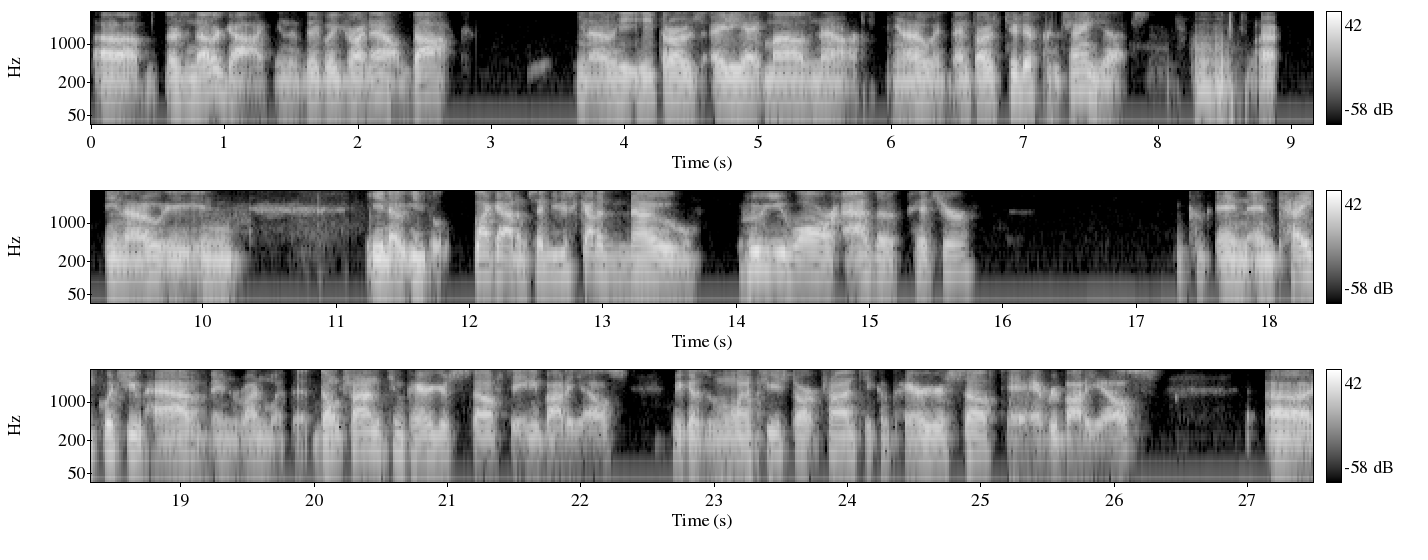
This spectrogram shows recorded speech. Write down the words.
Uh, there's another guy in the big leagues right now, Doc. You know, he, he throws 88 miles an hour. You know, and, and throws two different changeups. Mm-hmm. Uh, you know, and you know, you, like Adam said, you just got to know who you are as a pitcher and and take what you have and run with it. Don't try and compare yourself to anybody else because once you start trying to compare yourself to everybody else, uh,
